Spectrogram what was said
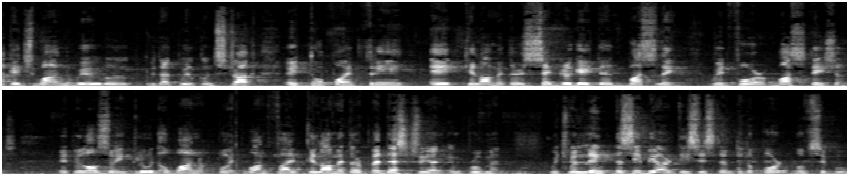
package one, we will, that will construct a 2.38 kilometer segregated bus lane with four bus stations. It will also include a 1.15 kilometer pedestrian improvement, which will link the CBRT system to the port of Cebu.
